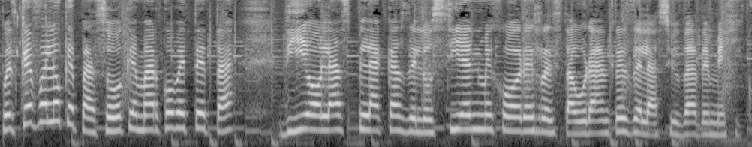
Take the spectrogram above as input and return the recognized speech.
Pues qué fue lo que pasó, que Marco Beteta dio las placas de los 100 mejores restaurantes de la Ciudad de México.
